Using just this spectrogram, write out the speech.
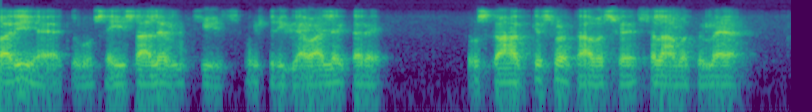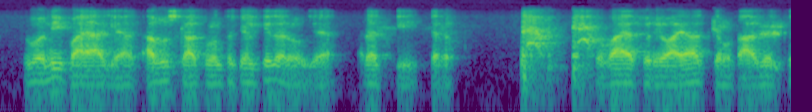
داری ہے کہ وہ صحیح سالم چیز مشتری کے حوالے کرے۔ تو اس کا حق کس میں تھا؟ بس سلامت میں۔ تو وہ نہیں پایا گیا۔ اب اس کا حق منتقل کدھر ہو گیا؟ رد کی طرف۔ روایت و روایات کے مطابق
